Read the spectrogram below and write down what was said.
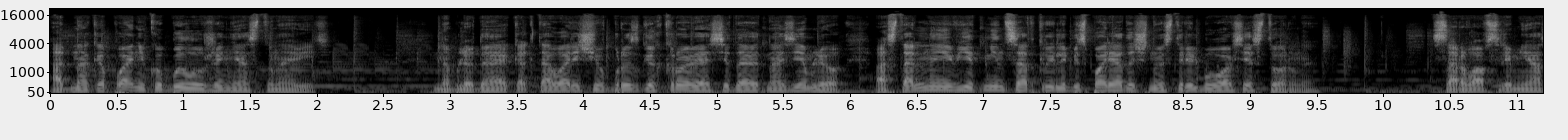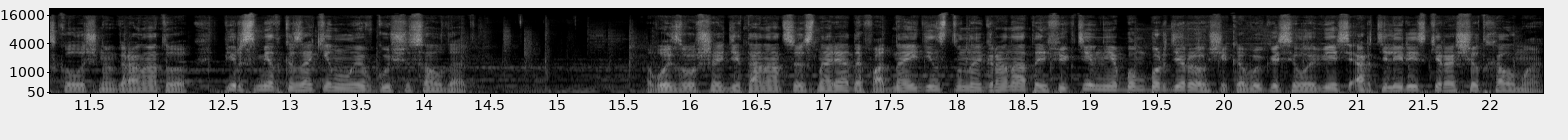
однако панику было уже не остановить. Наблюдая, как товарищи в брызгах крови оседают на землю, остальные вьетминцы открыли беспорядочную стрельбу во все стороны. Сорвав с ремня осколочную гранату, Пирс метко закинул ее в гущу солдат. Вызвавшая детонацию снарядов, одна единственная граната эффективнее бомбардировщика выкосила весь артиллерийский расчет холма.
